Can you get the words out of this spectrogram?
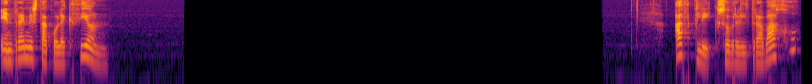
Entra en esta colección Haz clic sobre el trabajo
